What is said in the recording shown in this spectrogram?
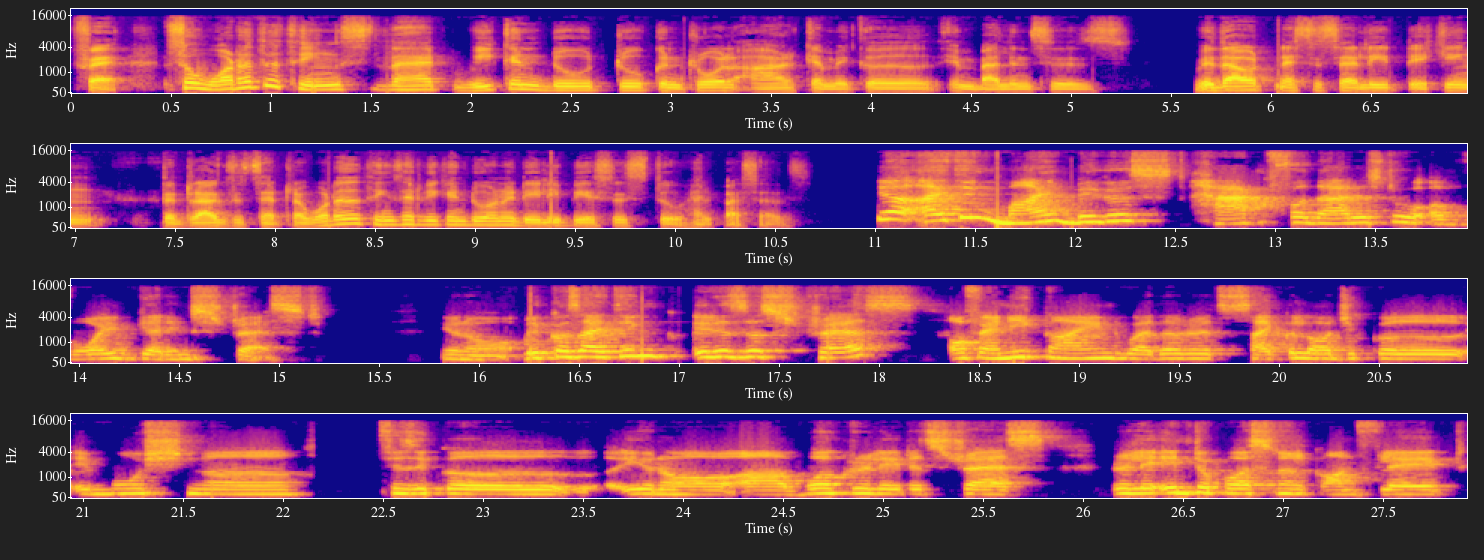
Fair. So, what are the things that we can do to control our chemical imbalances without necessarily taking the drugs, etc. What are the things that we can do on a daily basis to help ourselves? Yeah, I think my biggest hack for that is to avoid getting stressed. You know, because I think it is a stress of any kind, whether it's psychological, emotional, physical, you know, uh, work-related stress, really interpersonal conflict.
